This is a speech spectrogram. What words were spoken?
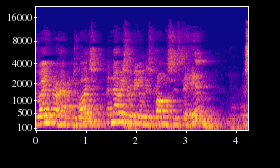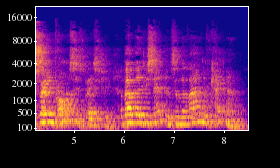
to Abraham and to Isaac. And now he's revealed his promises to him. The same promises, basically, about their descendants and the land of Canaan.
